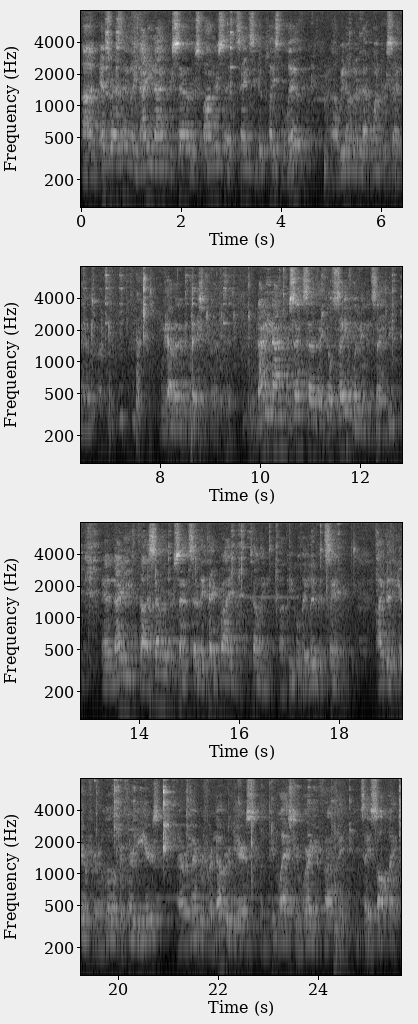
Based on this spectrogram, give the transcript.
Uh, Interestingly, 99% of the responders said Sandy's a good place to live. Uh, We don't know who that 1% is, but we have an invitation for them too. 99% says they feel safe living in Sandy, and 97% said they take pride in telling uh, people they live in Sandy. I've been here for a little over 30 years, and I remember for a number of years, when people asked you where you're from, they- you'd say Salt Lake.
